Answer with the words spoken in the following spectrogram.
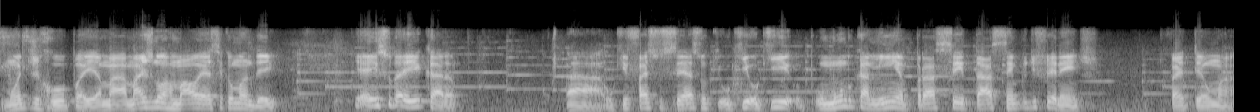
Um monte de roupa aí. A mais normal é essa que eu mandei. E é isso daí, cara. Ah, o que faz sucesso, o que o, que, o, que o mundo caminha para aceitar sempre diferente. Vai ter uma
